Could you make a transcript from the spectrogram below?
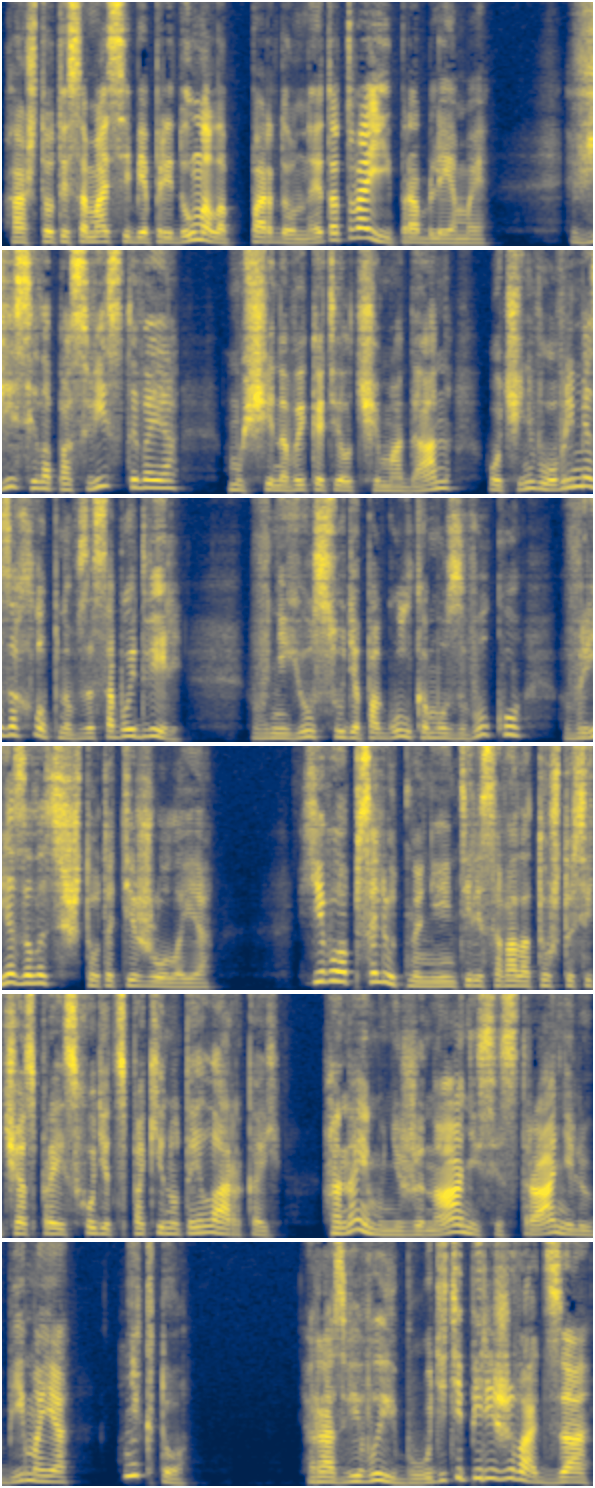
А что ты сама себе придумала, пардон, это твои проблемы». Весело посвистывая, Мужчина выкатил чемодан, очень вовремя захлопнув за собой дверь. В нее, судя по гулкому звуку, врезалось что-то тяжелое. Его абсолютно не интересовало то, что сейчас происходит с покинутой Ларкой. Она ему ни жена, ни сестра, ни любимая. Никто. Разве вы будете переживать за...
